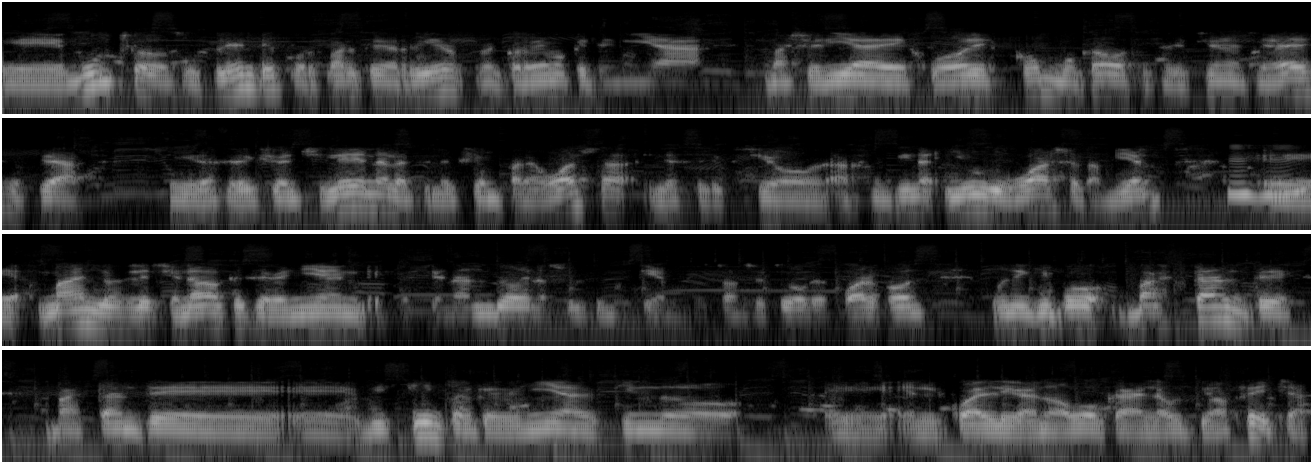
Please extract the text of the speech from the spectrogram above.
eh, muchos suplentes por parte de River. Recordemos que tenía mayoría de jugadores convocados a selecciones nacionales, o sea, eh, la selección chilena, la selección paraguaya y la selección argentina y uruguaya también, eh, más los lesionados que se venían gestionando en los últimos tiempos. Entonces tuvo que jugar con un equipo bastante, bastante eh, distinto al que venía siendo, eh, en el cual le ganó a Boca en la última fecha.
